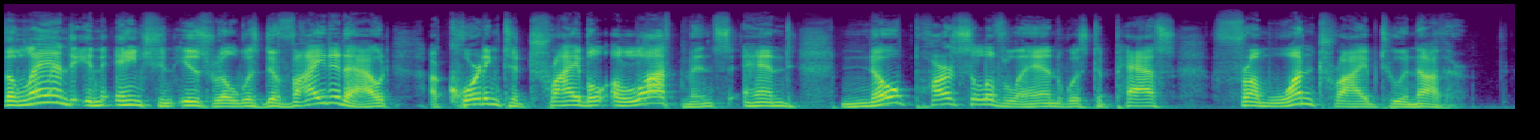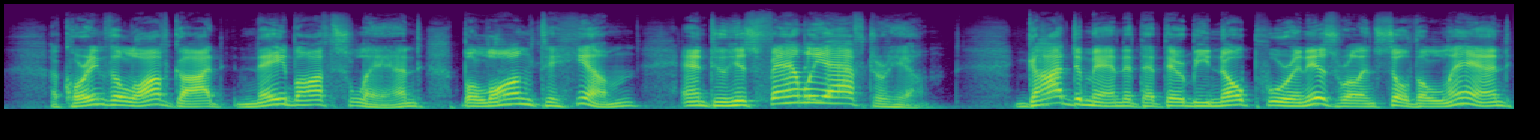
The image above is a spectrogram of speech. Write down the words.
The land in ancient Israel was divided out according to tribal allotments, and no parcel of land was to pass from one tribe to another. According to the law of God, Naboth's land belonged to him and to his family after him. God demanded that there be no poor in Israel, and so the land,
